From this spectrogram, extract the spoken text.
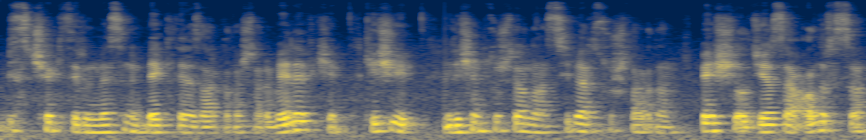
biz çektirilmesini bekleriz arkadaşlar. Velev ki kişi bilişim suçlarından, siber suçlardan 5 yıl ceza alırsa,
